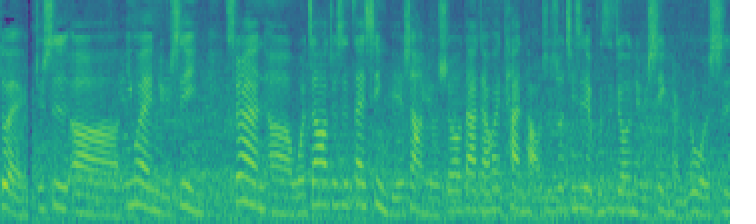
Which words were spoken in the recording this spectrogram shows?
对，就是呃，因为女性虽然呃，我知道就是在性别上，有时候大家会探讨是说，其实也不是只有女性很弱势，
